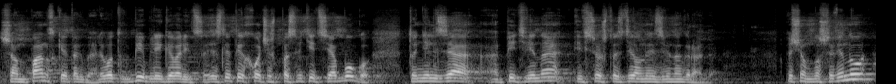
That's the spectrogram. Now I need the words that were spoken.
шампанское и так далее. Вот в Библии говорится, если ты хочешь посвятить себя Богу, то нельзя э, пить вина и все, что сделано из винограда. Почему? Потому что вино,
